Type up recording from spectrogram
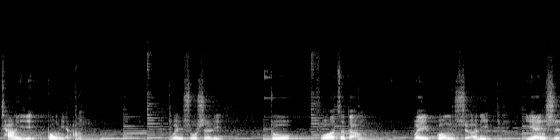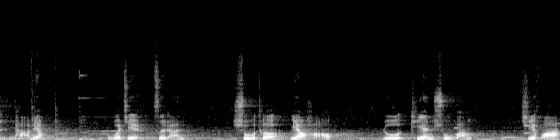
常以。供养文殊师利，诸佛子等为供舍利，严饰塔庙，国界自然，殊特妙好，如天树王，其华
